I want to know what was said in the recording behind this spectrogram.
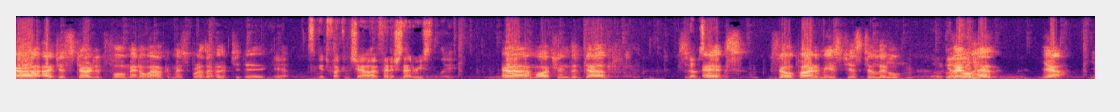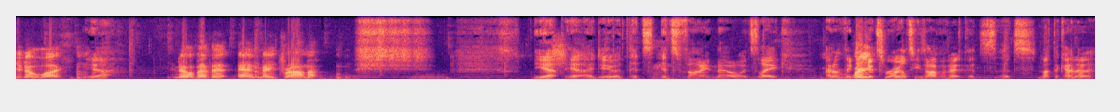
Uh, I just started Full Metal Alchemist Brotherhood today. Yeah, it's a good fucking show. I finished that recently. Uh, I'm watching the dub. The dub's Uh, good. So part of me is just a little, Little little he- Yeah, you know why. Yeah. you know about that anime drama. Yeah, yeah, I do. It, it's it's fine though. It's like I don't think Wait. he gets royalties off of it. It's it's not the kind of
